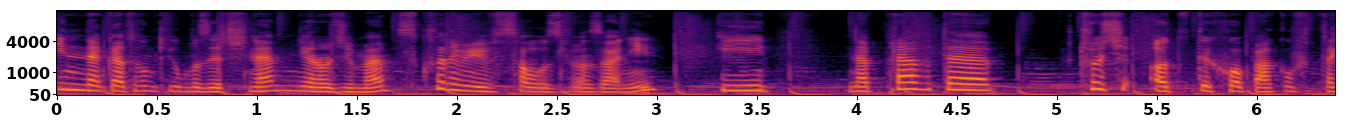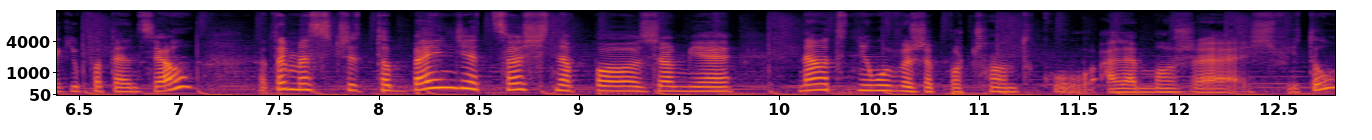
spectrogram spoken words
inne gatunki muzyczne, nierodzime, z którymi są związani i naprawdę czuć od tych chłopaków taki potencjał. Natomiast czy to będzie coś na poziomie, nawet nie mówię, że początku, ale może świtu?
